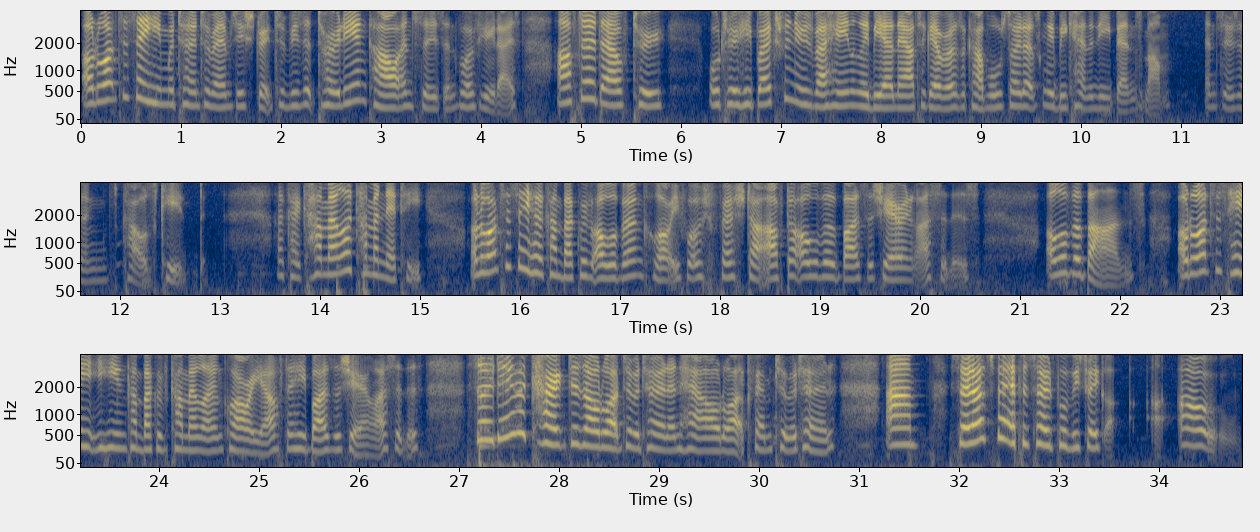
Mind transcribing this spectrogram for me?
I would like to see him return to Ramsay Street to visit Toadie and Carl and Susan for a few days. After a day or two, or two, he breaks the news that he and Libby are now together as a couple, so that's Libby Kennedy, Ben's mum, and Susan Carl's kid. Okay, Carmella Cammeniti. I'd want to see her come back with Oliver and Chloe for a fresh start after Oliver buys the share in Lassiter's. Oliver Barnes. I'd want to see him come back with Carmella and Chloe after he buys the share in Lassiter's. So there are characters I'd like to return and how I'd like them to return. Um, so that's the episode for this week. I'll,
